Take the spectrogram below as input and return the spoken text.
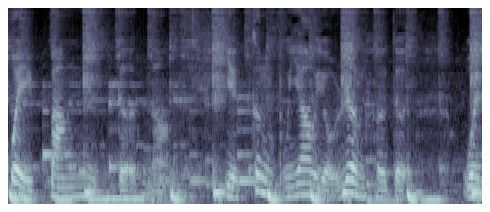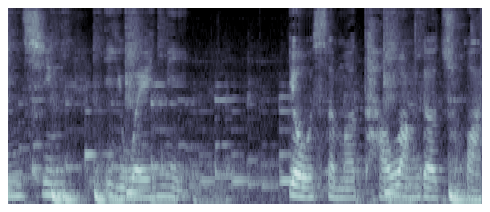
会帮你的呢，也更不要有任何的文青以为你有什么逃亡的船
